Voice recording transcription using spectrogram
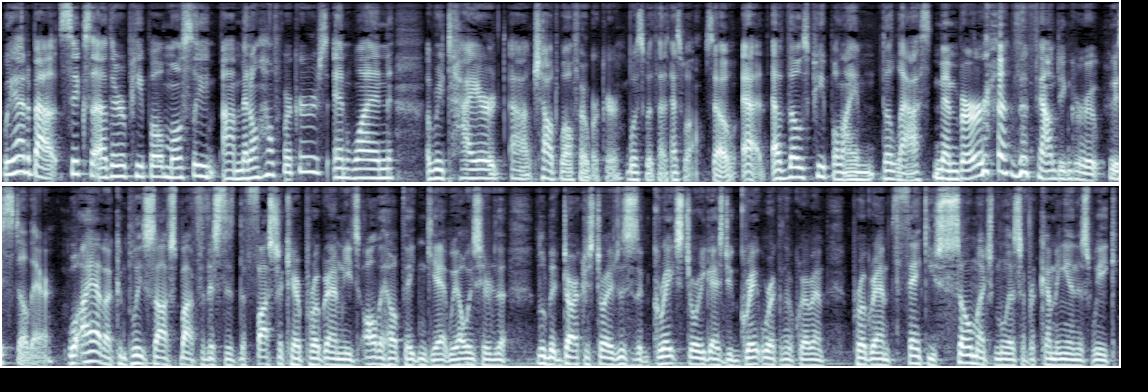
We had about six other people, mostly uh, mental health workers, and one retired uh, child welfare worker was with us as well. So, uh, of those people, I am the last member of the founding group who is still there. Well, I have a complete soft spot for this. The, the foster care program needs all the help they can get. We always hear the little bit darker stories. This is a great story. You guys do great work in the program. Program. Thank you so much, Melissa, for coming in this week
